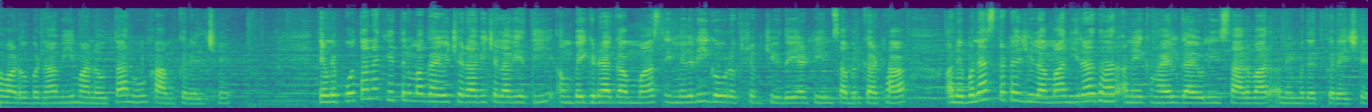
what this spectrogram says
હવાડો બનાવી માનવતાનું કામ કરેલ છે. તેમણે પોતાના ખેતરમાં ગાયો ચરાવી ચલાવી હતી. અંબઈગઢા ગામમાં શ્રી મેલડી ગૌરક્ષક જીવદયા ટીમ સાબરકાંઠા અને બનાસકાંઠા જિલ્લામાં નિરાધાર અને ઘાયલ ગાયોની સારવાર અને મદદ કરે છે.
